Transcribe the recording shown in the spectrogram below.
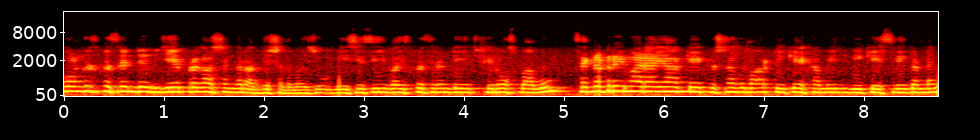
കോൺഗ്രസ് പ്രസിഡന്റ് വിജയപ്രകാശ് ശങ്കർ അധ്യക്ഷത വഹിച്ചു. D C C vice president H Firoz Babu സെക്രട്ടറിമാരായ K Krishnakumar T K Hameed V K Sreekandan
